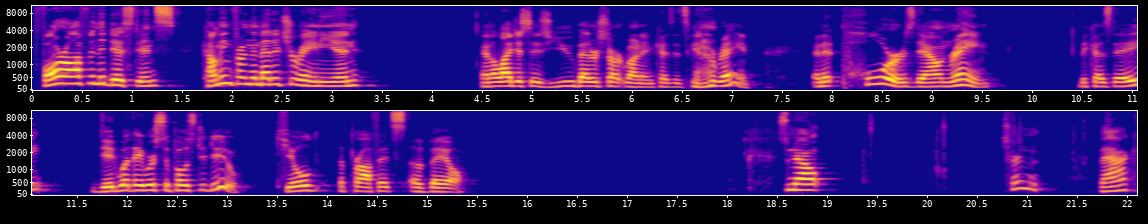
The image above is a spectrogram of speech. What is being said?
far off in the distance coming from the Mediterranean. And Elijah says, You better start running because it's going to rain. And it pours down rain because they did what they were supposed to do killed the prophets of Baal. So now, turn back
